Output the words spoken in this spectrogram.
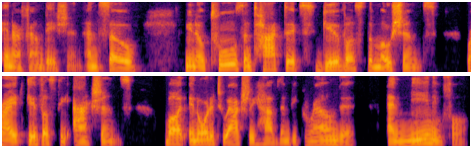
in our foundation. And so, you know, tools and tactics give us the motions, right? Give us the actions. But in order to actually have them be grounded and meaningful,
